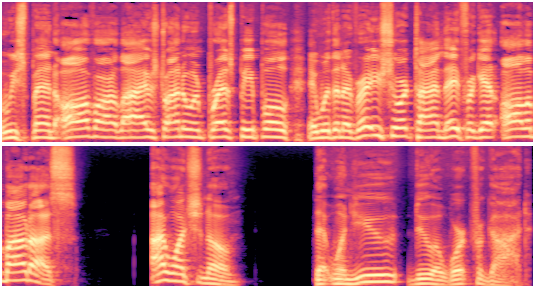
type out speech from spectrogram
We spend all of our lives trying to impress people, and within a very short time, they forget all about us. I want you to know that when you do a work for God,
